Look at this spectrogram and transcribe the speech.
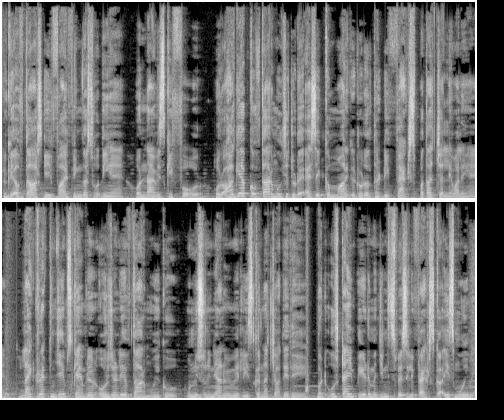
क्योंकि अवतार की फाइव फिंगर्स होती है और नाविज की फोर और आगे आपको अवतार मूवी से जुड़े ऐसे कमाल के टोटल थर्टी फैक्ट्स पता चलने वाले हैं। Like director James Cameron originally Avatar movie को उन्नीस में रिलीज़ करना चाहते थे। बट उस टाइम पीरियड में जिन स्पेशल इफेक्ट्स का इस मूवी में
